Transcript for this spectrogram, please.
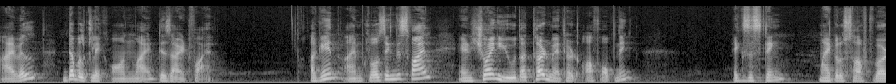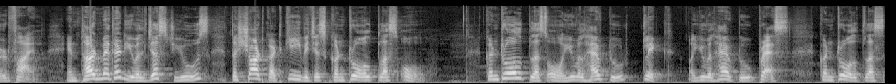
I will double click on my desired file. Again, I'm closing this file and showing you the third method of opening existing Microsoft Word file. In third method, you will just use the shortcut key which is Control plus O. Control plus O, you will have to click or you will have to press Control plus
